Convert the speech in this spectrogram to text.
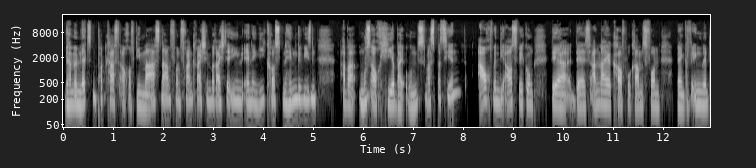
Wir haben im letzten Podcast auch auf die Maßnahmen von Frankreich im Bereich der Energiekosten hingewiesen. Aber muss auch hier bei uns was passieren? Auch wenn die Auswirkungen der, des Anleihekaufprogramms von Bank of England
